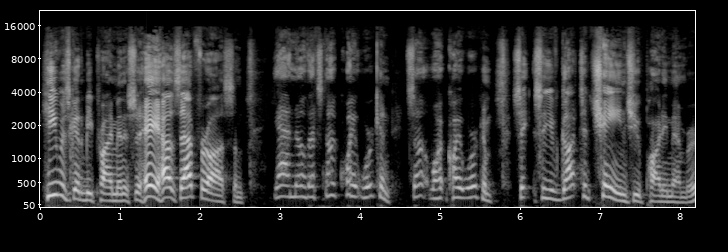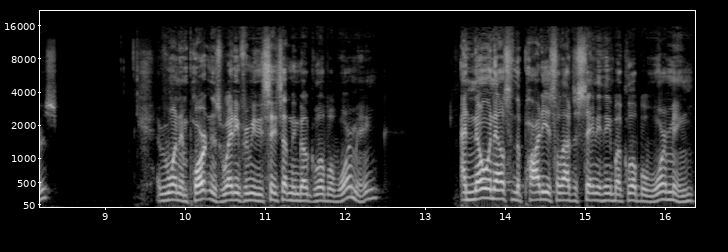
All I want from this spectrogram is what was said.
he was going to be prime minister. Hey, how's that for awesome? Yeah, no, that's not quite working. It's not quite working. So, so you've got to change, you party members. Everyone important is waiting for me to say something about global warming, and no one else in the party is allowed to say anything about global warming.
